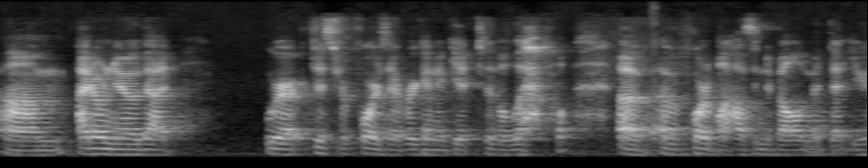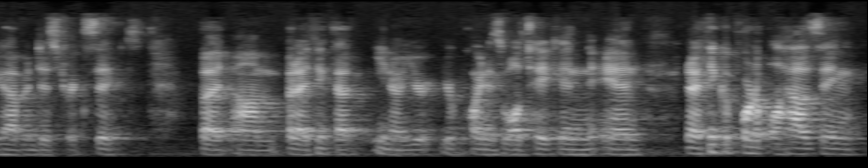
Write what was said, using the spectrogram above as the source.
um, I don't know that where District 4 is ever going to get to the level of, of, affordable housing development that you have in District 6. But um, but I think that you know your, your point is well taken. And, and I think affordable housing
